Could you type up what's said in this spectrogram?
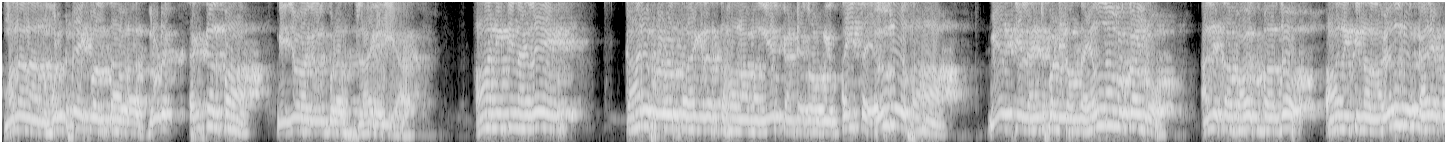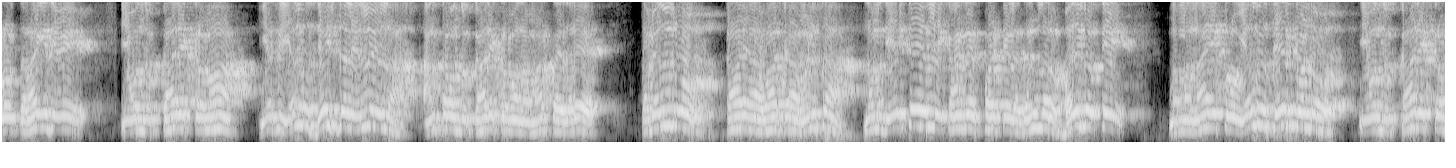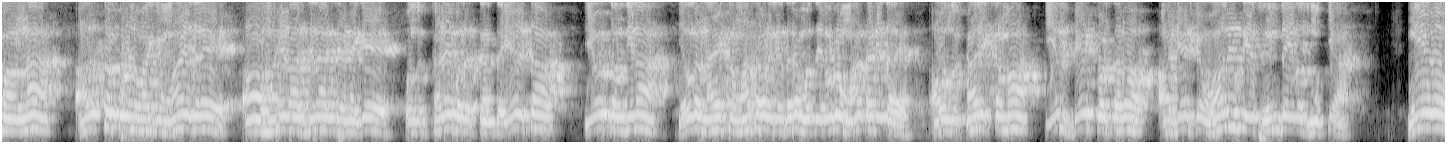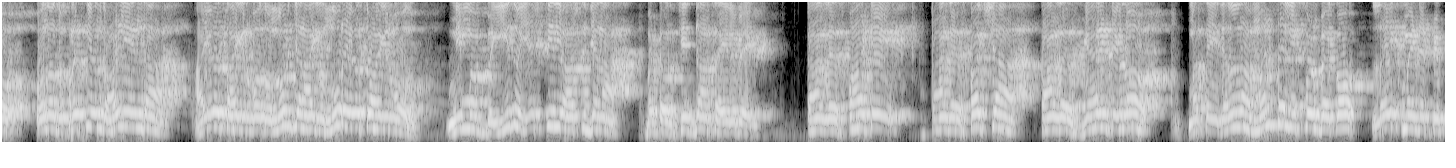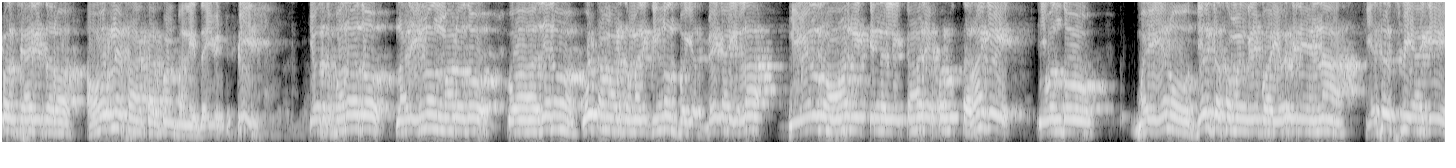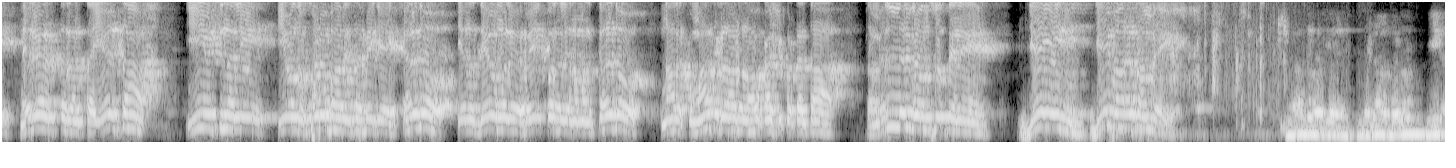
ಮನ ನಾನು ಮುಟ್ಟಬೇಕು ಅಂತ ಅವರ ದೃಢ ಸಂಕಲ್ಪ ನಿಜವಾಗಲೂ ಕೂಡ ಶ್ಲಾಘನೀಯ. ಆ ನಿಟ್ಟಿನಲ್ಲಿ ಕಾರ್ಯಪ್ರವೃತ್ತರಾಗಿರುವಂತಹ ನಮ್ಮ ನೀಲಕಂಠೇಗೌಡರಿಗೆ ಸಹಿತ ಎಲ್ಲರೂ ಸಹ ವೇದಿಕೆಯಲ್ಲಿ ಹಂಚಿಕೊಂಡಿರುವಂತಹ ಎಲ್ಲ ಮುಖಂಡರು ಅನ್ಯತಾ ಭಾವಿಸಬಾರ್ದು. ಆ ನಿಟ್ಟಿನಲ್ಲಿ ನಾವೆಲ್ಲರೂ ಕಾರ್ಯಪ್ರವೃತ್ತರಾಗಿದ್ದೇವೆ. ಈ ಒಂದು ಕಾರ್ಯಕ್ರಮ ಎಸ್ ಎಲ್ಲೂ ದೇಶದಲ್ಲಿ ಎಲ್ಲೂ ಇಲ್ಲ ಅಂತ ಒಂದು ಕಾರ್ಯಕ್ರಮನ ಮಾಡ್ತಾ ಇದ್ದಾರೆ. ತಾವೆಲ್ಲರೂ ಕಾಯ, ವಾಚ ಮನಸ ನಮ್ಮದು ಎಷ್ಟೇ ಇರಲಿ ಕಾಂಗ್ರೆಸ್ ಪಾರ್ಟಿಯಲ್ಲಿ ಅದೆಲ್ಲರೂ ಬದಿಗೊತ್ತಿ ನಮ್ಮ ನಾಯಕರು ಎಲ್ಲರೂ ಸೇರಿಕೊಂಡು ಈ ಒಂದು ಕಾರ್ಯಕ್ರಮವನ್ನ ಅರ್ಥಪೂರ್ಣವಾಗಿ ಮಾಡಿದರೆ ಆ ಮಹಿಳಾ ದಿನಾಚರಣೆಗೆ ಒಂದು ಕಳೆ ಬರುತ್ತೆ ಅಂತ ಹೇಳ್ತಾ ಇವತ್ತೊಂದು ದಿನ ಎಲ್ಲ ನಾಯಕರು ಮಾತಾಡಿದ್ದಾರೆ ಮತ್ತು ಎಲ್ಲರೂ ಮಾತಾಡಿದ್ದಾರೆ. ಆ ಒಂದು ಕಾರ್ಯಕ್ರಮ ಏನು ಡೇಟ್ ಕೊಡ್ತಾರೋ ಆ ಡೇಟ್ಗೆ ವಾಲಂಟಿಯರ್ಸ್ ನಿಮ್ದೇ ಇರೋದು ಮುಖ್ಯ. ನೀವು ಒಂದೊಂದು ಪ್ರತಿಯೊಂದು ಹಳ್ಳಿಯಿಂದ ಐವತ್ತಾಗಿರ್ಬೋದು ನೂರು ಜನ ಆಗಿರ್ಬೋದು, ನೂರೈವತ್ತು ಆಗಿರ್ಬೋದು. ನಿಮ್ಮ ಇದು ಎಷ್ಟಿದೆಯೋ ಅಷ್ಟು ಜನ ಬಟ್ ಅವ್ರ ಸಿದ್ಧಾಂತ ಇರಬೇಕು. ಕಾಂಗ್ರೆಸ್ ಪಾರ್ಟಿ, ಕಾಂಗ್ರೆಸ್ ಪಕ್ಷ, ಕಾಂಗ್ರೆಸ್ ಗ್ಯಾರಂಟಿಗಳು ಮತ್ತೆ ಇದೆಲ್ಲ ಮನಸ್ಸಲ್ಲಿ ಇಟ್ಕೊಳ್ಬೇಕು. ಲೈಕ್ ಮೈಂಡೆಡ್ ಪೀಪಲ್ಸ್ ಯಾರಿದ್ದಾರೋ ಅವ್ರನ್ನೇ ಸಹ ಕರ್ಕೊಂಡು ಬನ್ನಿ, ದಯವಿಟ್ಟು. ಪ್ಲೀಸ್ ಇವತ್ತು ಬರೋದು, ನಾಳೆ ಇನ್ನೊಂದು ಮಾಡೋದು ಅದೇನೋ ಊಟ ಮಾಡಿದ ಮನೆಗೆ ಇನ್ನೊಂದು ಬಗ್ಗೆ ಬೇಕಾಗಿಲ್ಲ. ನೀವೆಲ್ಲರೂ ಆ ನಿಟ್ಟಿನಲ್ಲಿ ಕಾರ್ಯಪ್ರವೃತ್ತರಾಗಿ ಈ ಒಂದು ಏನು ದೀರ್ಘ ಸಮಂಗಳಿ ಬಾ ಯೋಜನೆಯನ್ನ ಯಶಸ್ವಿಯಾಗಿ ನೆರವೇರಿಸ್ತಾರಂತ ಹೇಳ್ತಾ ಈ ನಿಟ್ಟಿನಲ್ಲಿ ಈ ಒಂದು ಪೂರ್ವಭಾವಿ ಸಭೆಗೆ ಕರೆದು ಏನು ದೇವಮೂಲೆ ಬೈಲ್ಪುರಲ್ಲಿ ನಮ್ಮನ್ನು ಕರೆದು ನಾಲ್ಕು ಮಾತುಗಳಾಡಲು ಅವಕಾಶ ಕೊಟ್ಟಂತ ತಮ್ಮೆಲ್ಲರಿಗೂ ಅನಿಸುತ್ತೇನೆ. ಜೈ ಜೈ ಭಾರತ ಅಂಬೆ. ಧನ್ಯವಾದಗಳು. ಈಗ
